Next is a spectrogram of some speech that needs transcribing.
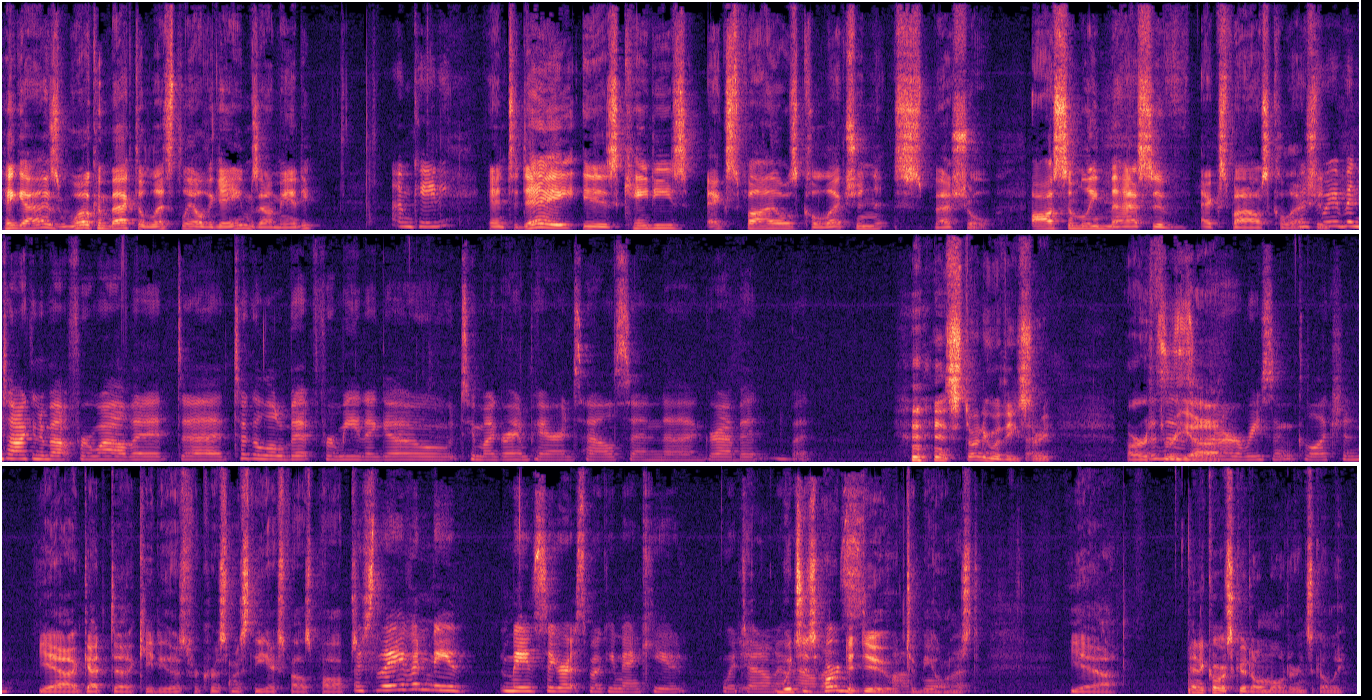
Hey guys, welcome back to Let's Play All the Games. I'm Andy. I'm Katy. And today is Katy's X-Files Collection Special. Awesomely massive X-Files collection. Which we've been talking about for a while, but it uh, took a little bit for me to go to my grandparents' house and uh, grab it. But Starting with these three. Our this three, is uh, our recent collection. yeah, I got uh, Katy those for Christmas, the X-Files Pops. Which they even made made Cigarette Smoking Man cute, which I don't know. Which is hard to do, to possible, be but- honest. Yeah. And of course, good old Mulder and Scully.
